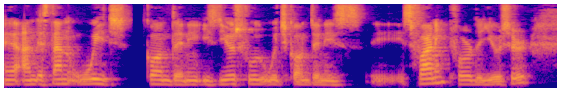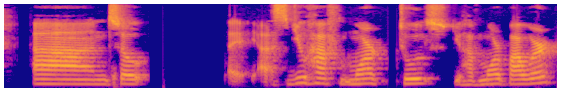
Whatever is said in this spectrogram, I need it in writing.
uh, understand which content is useful, which content is is funny for the user, and so, as you have more tools, you have more power,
